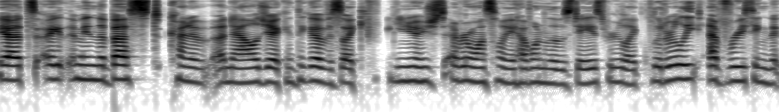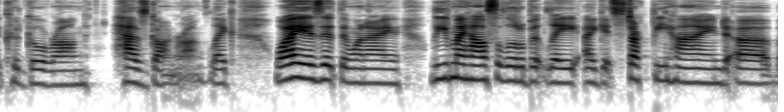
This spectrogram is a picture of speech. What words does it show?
Yeah, it's. I, I, mean, the best kind of analogy I can think of is like you know, just every once in a while you have one of those days where you're like, literally everything that could go wrong has gone wrong. Like, why is it that when I leave my house a little bit late, I get stuck behind a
